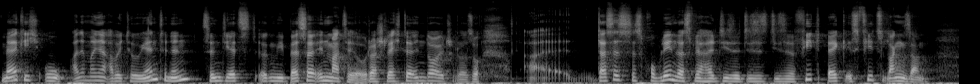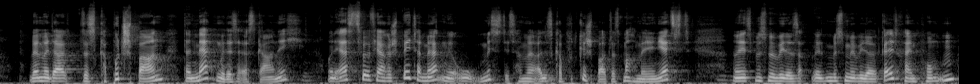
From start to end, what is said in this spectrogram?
merke ich, oh, alle meine Abiturientinnen sind jetzt irgendwie besser in Mathe oder schlechter in Deutsch oder so. Das ist das Problem, dass wir halt diese, dieses, diese Feedback ist viel zu langsam. Wenn wir da das kaputt sparen, dann merken wir das erst gar nicht. Und erst zwölf Jahre später merken wir, oh Mist, jetzt haben wir alles kaputt gespart, was machen wir denn jetzt? Und jetzt müssen wir wieder, müssen wir wieder Geld reinpumpen,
